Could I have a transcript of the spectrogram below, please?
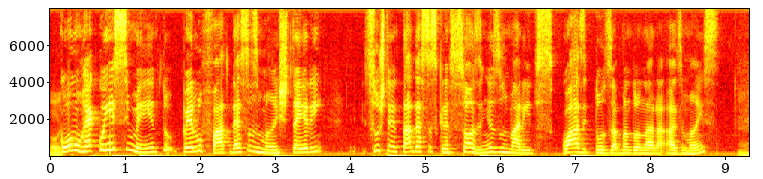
Em- como reconhecimento pelo fato dessas mães terem sustentado essas crianças sozinhas, os maridos quase todos abandonaram as mães. É.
